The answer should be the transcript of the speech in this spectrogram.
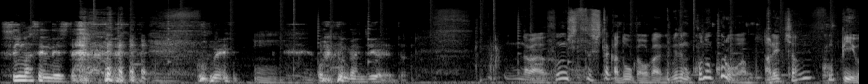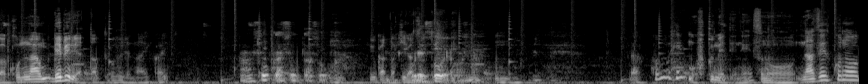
すいませんでした。ごめん。うん。俺の勘違いやった。だから紛失したかどうかわからないけどでもこの頃はあれちゃう？コピーはこんなレベルやったってことじゃないかい？あそっかそっかそっか。よかった気が俺する。そうやわな。うん、だこの辺も含めてねそのなぜこの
